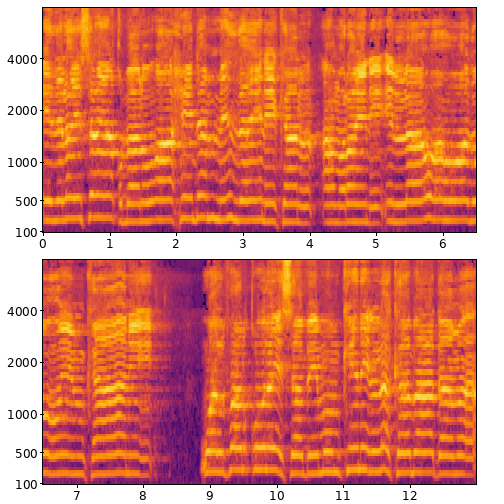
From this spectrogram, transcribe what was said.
إذ ليس يقبل واحدا من ذينك الأمرين إلا وهو ذو إمكان. والفرق ليس بممكن لك بعدما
